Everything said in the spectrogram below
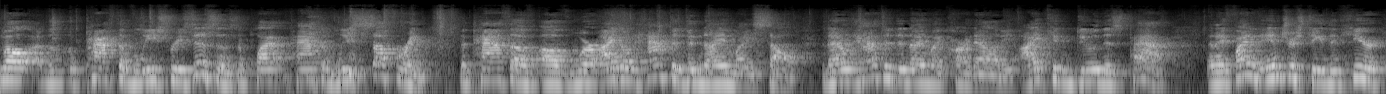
Well, the, the path of least resistance, the path of least suffering, the path of, of where I don't have to deny myself and I don't have to deny my carnality. I can do this path. And I find it interesting that here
